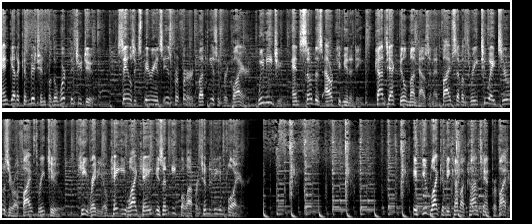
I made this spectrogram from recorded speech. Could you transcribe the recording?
and get a commission for the work that you do. Sales experience is preferred but isn't required. We need you, and so does our community. Contact Bill Munhausen at 573-280-0532. Key Radio, KEYK, is an equal opportunity employer. If you'd like to become a content provider,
